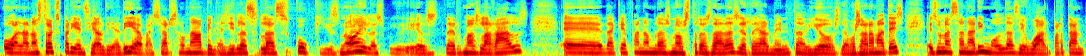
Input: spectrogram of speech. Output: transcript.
o en la nostra experiència del dia a dia, baixar-se una app i llegir les, les cookies no? I, les, i els termes legals eh, de què fan amb les nostres dades és realment tediós. Llavors, ara mateix és un escenari molt desigual. Per tant,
